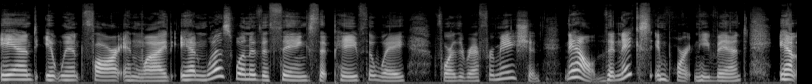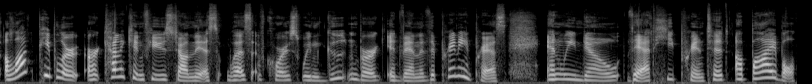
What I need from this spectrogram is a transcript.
and it went far and wide and was one of the things that paved the way for the Reformation. Now, the next important event, and a lot of people are, are kind of confused on this, was of course when Gutenberg invented the printing press, and we know that he printed a Bible.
